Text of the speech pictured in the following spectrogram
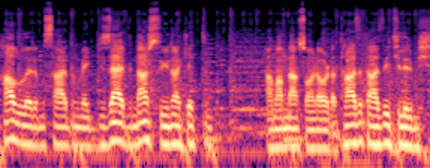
Havlularımı sardım ve güzel bir nar suyunu hak ettim. Hamamdan sonra orada taze taze içilirmiş.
